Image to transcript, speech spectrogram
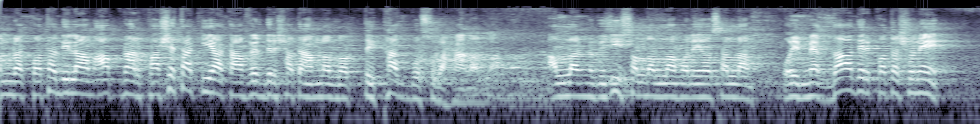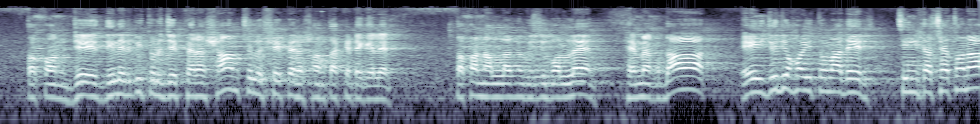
আমরা কথা দিলাম, আপনার পাশে থাকিয়া কাফেরদের সাথে আমরা লড়তেই থাকব সুবাহান আল্লাহ আল্লাহ নবীজি সাল্লাহ আলাইসাল্লাম ওই মেঘদাদের কথা শুনে তখন যে দিলের ভিতর যে প্যারাসান ছিল, সেই প্যারাসানটা কেটে গেলেন। তখন আল্লাহ নবীজি বললেন, হে মেঘদাদ এই যদি হয় তোমাদের চিন্তা চেতনা,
